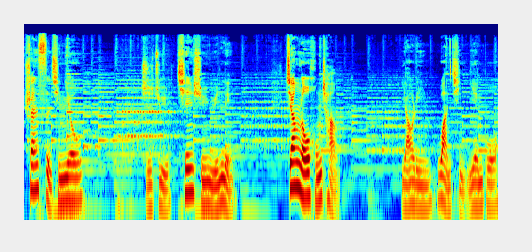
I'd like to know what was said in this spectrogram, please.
山寺清幽，直距千寻云岭；江楼红场，遥临万顷烟波。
